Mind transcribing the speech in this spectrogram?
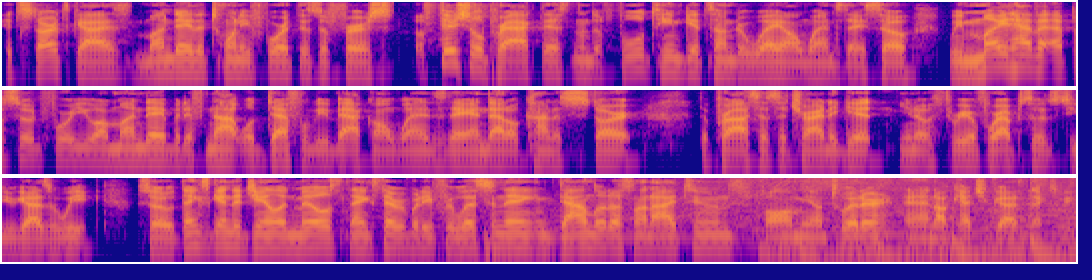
it starts, guys. Monday the 24th is the first official practice, and then the full team gets underway on Wednesday. So we might have an episode for you on Monday, but if not, we'll definitely be back on Wednesday, and that'll kind of start the process of trying to get you know three or four episodes to you guys a week. So thanks again to Jalen Mills. Thanks to everybody for listening. Download us on iTunes. Follow me on Twitter, and I'll catch you guys next week.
